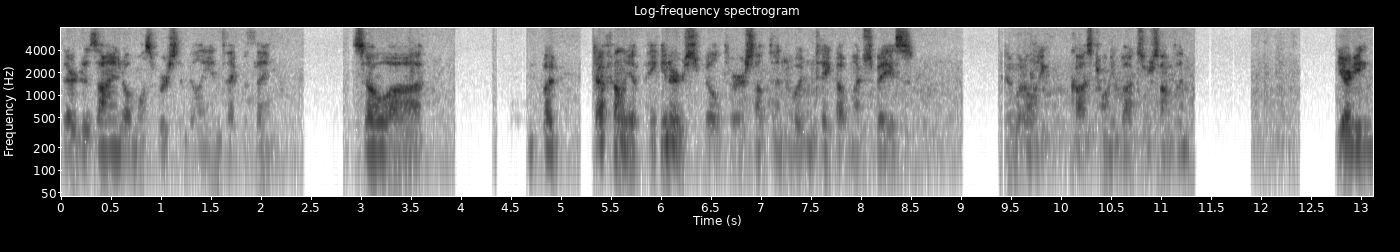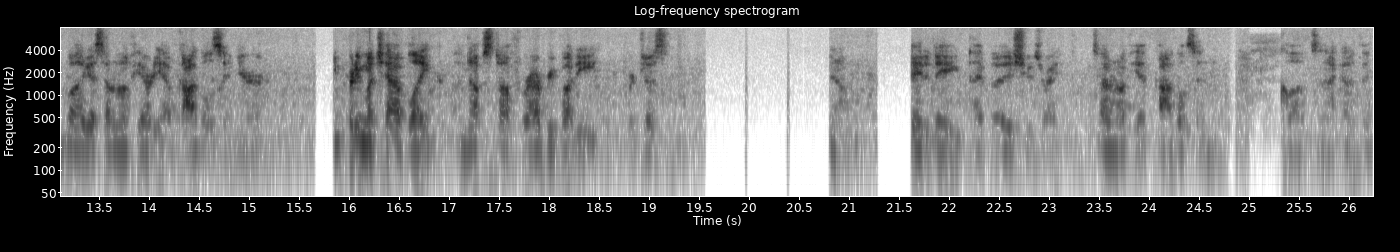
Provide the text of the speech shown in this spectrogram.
They're designed almost for civilian type of thing. So, uh, but definitely a painter's filter or something. It wouldn't take up much space. It would only cost twenty bucks or something. You already, well, I guess I don't know if you already have goggles in your. You pretty much have like enough stuff for everybody for just, you know, day to day type of issues, right? So I don't know if you have goggles and gloves and that kind of thing.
